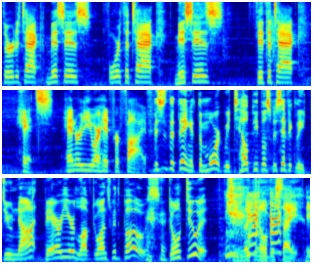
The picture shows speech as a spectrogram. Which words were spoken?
Third attack misses. Fourth attack misses. Fifth attack hits. Henry, you are hit for five. This is the thing. At the morgue, we tell people specifically do not bury your loved ones with bows. Don't do it. Seems like an oversight. But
